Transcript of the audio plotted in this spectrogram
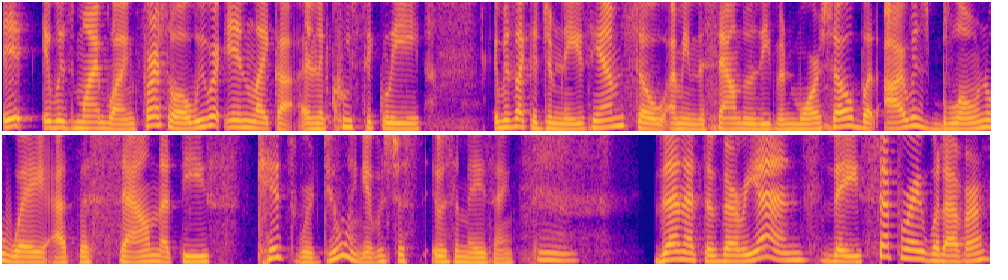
it it was mind blowing. First of all, we were in like a, an acoustically it was like a gymnasium, so I mean the sound was even more so, but I was blown away at the sound that these kids were doing. It was just it was amazing. Mm. Then at the very end, they separate whatever.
